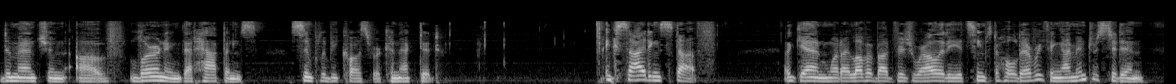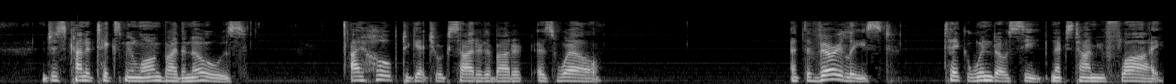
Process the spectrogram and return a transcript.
dimension of learning that happens simply because we're connected. Exciting stuff. Again, what I love about visuality, it seems to hold everything I'm interested in. It just kind of takes me along by the nose. I hope to get you excited about it as well. At the very least, take a window seat next time you fly.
